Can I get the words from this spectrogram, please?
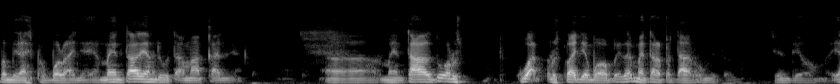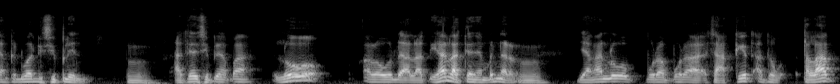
pemilihan sepak bolanya ya mental yang diutamakan ya. Eh, mental itu harus kuat harus baja bahwa kita mental petarung gitu Sintiong. Yang kedua disiplin. Hmm, Artinya disiplin apa? Lo kalau udah latihan latihan yang benar. hmm. Jangan lu pura-pura sakit atau telat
